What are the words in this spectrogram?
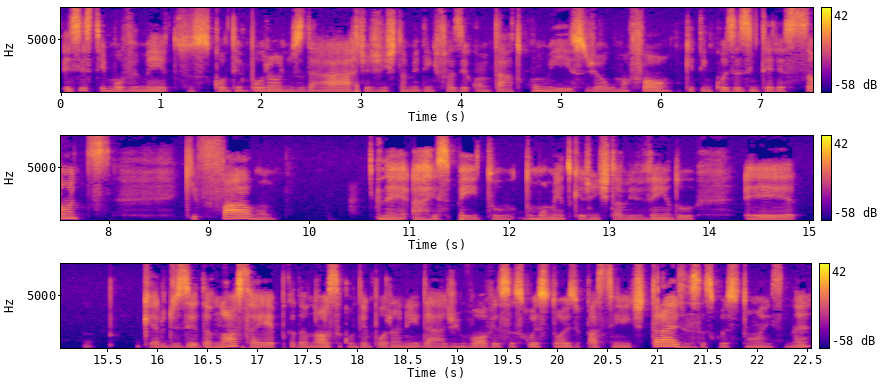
existem movimentos contemporâneos da arte, a gente também tem que fazer contato com isso de alguma forma, porque tem coisas interessantes que falam né, a respeito do momento que a gente está vivendo, é, quero dizer, da nossa época, da nossa contemporaneidade, envolve essas questões o paciente traz essas questões, né?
